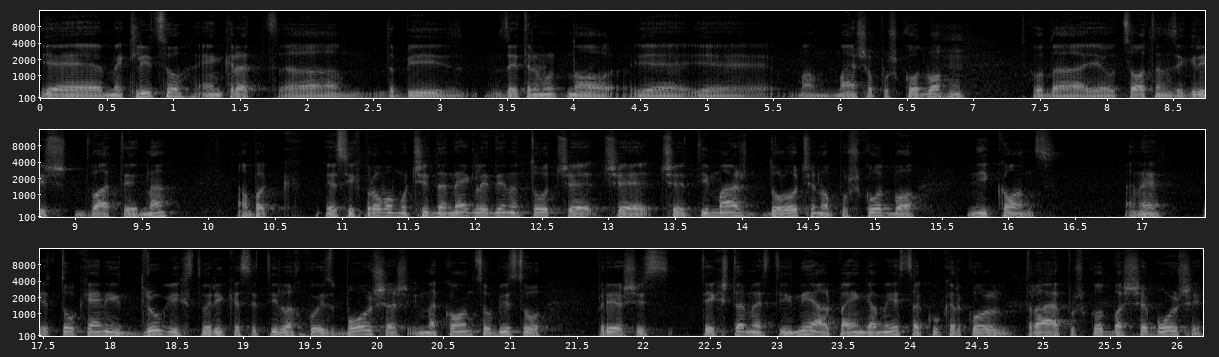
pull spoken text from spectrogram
je me klical enkrat, um, da bi zdaj trenutno je, je, imam manjšo poškodbo, uh Mhm. -huh. tako da je odsoten z igrišč dva tedna. Ampak jaz jih probam učiti, da ne glede na to, če, če, če ti imaš določeno poškodbo, ni konc. Je toliko enih drugih stvari, ki se ti lahko izboljšaš, in na koncu v bistvu priješ iz teh 14 dni ali pa enega meseca, kakorkoli traja poškodba, še boljši.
